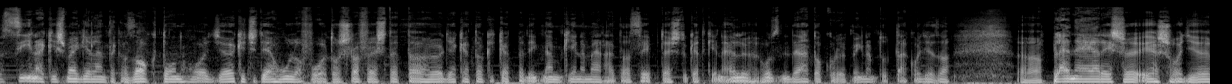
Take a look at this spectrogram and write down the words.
színek is megjelentek az akton, hogy kicsit ilyen hullafoltosra festette a hölgyeket, akiket pedig nem kéne, mert hát a szép testüket kéne előhozni, de hát akkor ők még nem tudták, hogy ez a, a plener, és, és, hogy,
